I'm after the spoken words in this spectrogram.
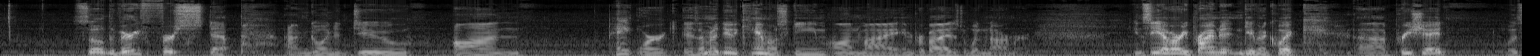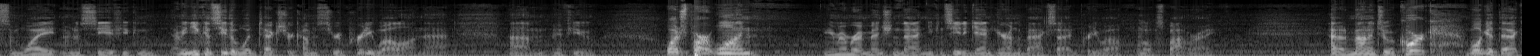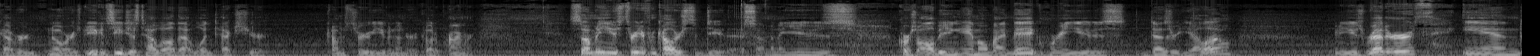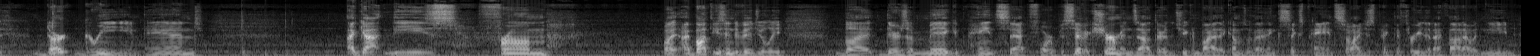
So the very first step I'm going to do on paint work is I'm going to do the camo scheme on my improvised wooden armor. You can see I've already primed it and given a quick uh, pre-shade with some white. I'm going to see if you can, I mean, you can see the wood texture comes through pretty well on that. Um, if you watched part one, you remember I mentioned that, and you can see it again here on the backside pretty well. A little spot where I had it mounted to a cork. We'll get that covered, no worries. But you can see just how well that wood texture comes through even under a coat of primer. So I'm to use three different colors to do this. I'm going to use, of course, all being ammo by MIG. We're going to use desert yellow. Going to use red earth and dark green. And I got these from, well, I bought these individually, but there's a MIG paint set for Pacific Shermans out there that you can buy that comes with, I think, six paints. So I just picked the three that I thought I would need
